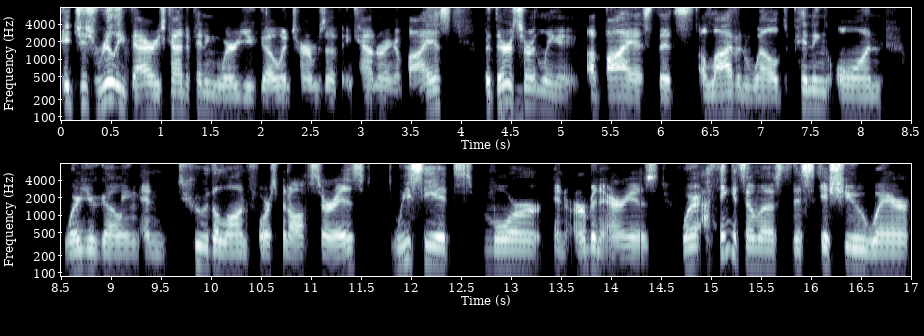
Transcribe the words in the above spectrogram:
It just really varies kind of depending where you go in terms of encountering a bias. But there is mm-hmm. certainly a bias that's alive and well depending on where you're going and who the law enforcement officer is. We see it more in urban areas where I think it's almost this issue where,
